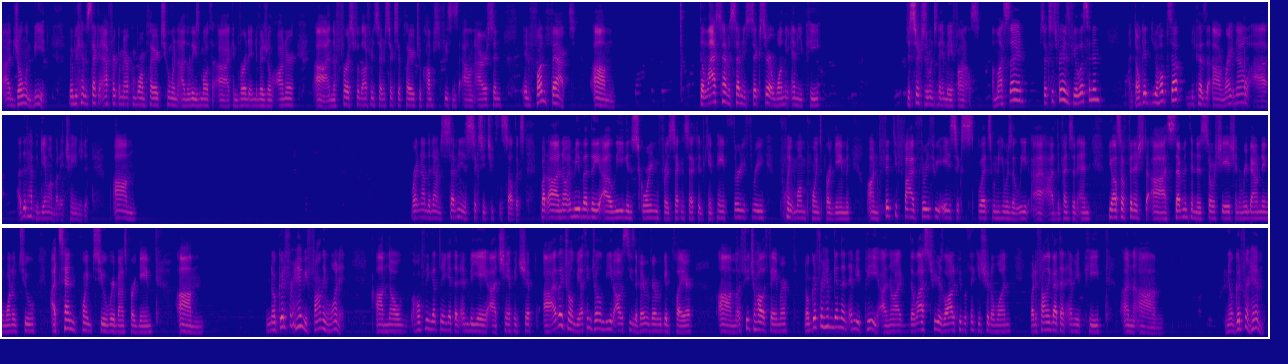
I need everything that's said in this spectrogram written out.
uh, Joel Embiid. He became the second African American born player to win uh, the league's most uh, converted individual honor, uh, and the first Philadelphia 76er player to accomplish the feat since Allen Iverson. And fun fact, um, the last time a 76er won the MVP, the Sixers went to the NBA Finals. I'm not saying, Sixers fans, if you're listening, don't get your hopes up because uh, right now uh, I did have the game on, but I changed it. Um, Right now, they're down 70 to 62 to the Celtics. But uh, no, Embiid led the uh, league in scoring for a second consecutive campaign, 33.1 points per game on 55, 33, 86 splits when he was elite uh, defensive end. He also finished uh, seventh in the association, rebounding 102, uh, 10.2 rebounds per game. Um, no, good for him. He finally won it. Um, no, hopefully get there and get that NBA uh, championship. Uh, I like Joel Embiid. I think Joel Embiid obviously is a very, very good player. Um, a future Hall of Famer. No, good for him getting that MVP. I know I, the last two years, a lot of people think he should have won, but he finally got that MVP. And um, you know, good for him.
